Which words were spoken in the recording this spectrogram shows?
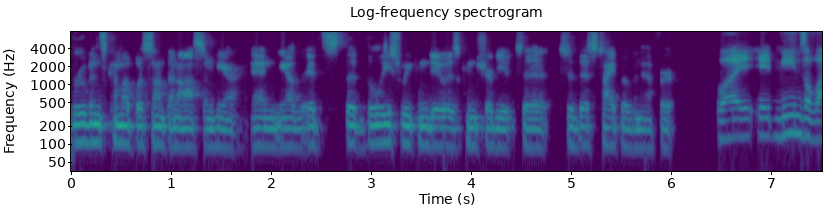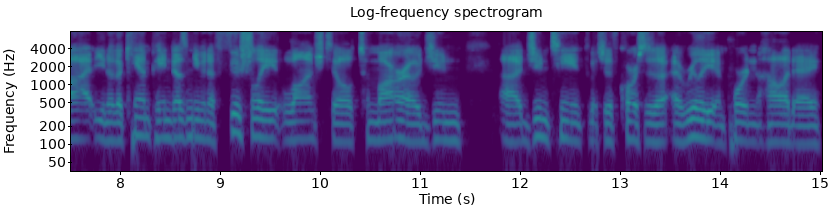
Ruben's come up with something awesome here, and you know, it's the, the least we can do is contribute to to this type of an effort. Well, it means a lot. You know, the campaign doesn't even officially launch till tomorrow, June uh, Juneteenth, which of course is a, a really important holiday.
